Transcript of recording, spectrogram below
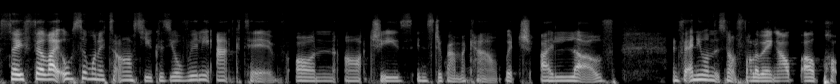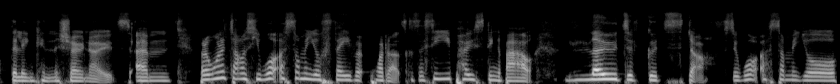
So phil i also wanted to ask you because you're really active on archie's instagram account which i love and for anyone that's not following, I'll, I'll pop the link in the show notes. Um, but I wanted to ask you, what are some of your favorite products? Because I see you posting about loads of good stuff. So, what are some of your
